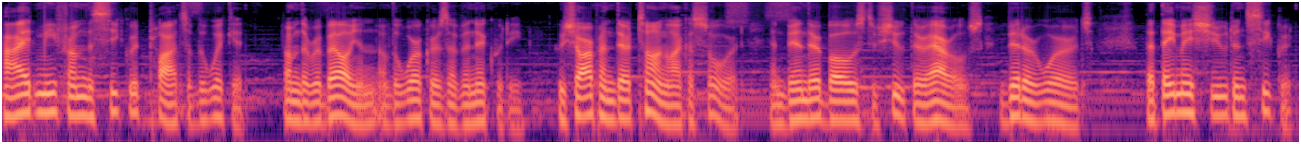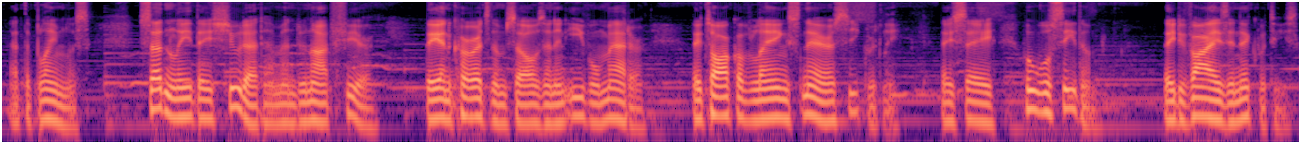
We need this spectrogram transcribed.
Hide me from the secret plots of the wicked from the rebellion of the workers of iniquity, who sharpen their tongue like a sword, and bend their bows to shoot their arrows, bitter words, that they may shoot in secret at the blameless. Suddenly they shoot at him and do not fear. They encourage themselves in an evil matter. They talk of laying snares secretly. They say, Who will see them? They devise iniquities.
